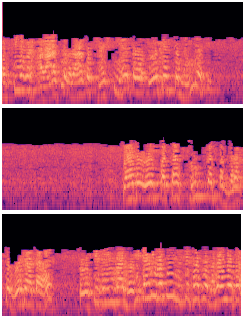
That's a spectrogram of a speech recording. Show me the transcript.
پتی اگر ہوا سے ہوا کو کھینچتی ہے، تو ایک ایک تو نہیں رہتی۔ کیا جو ایک پتا سوکھ کر درخت سے گر جاتا ہے، تو اس کی زمین دار وہی کیا نہیں ہوتی جس کے ساتھ وہ لگا ہوا تھا۔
